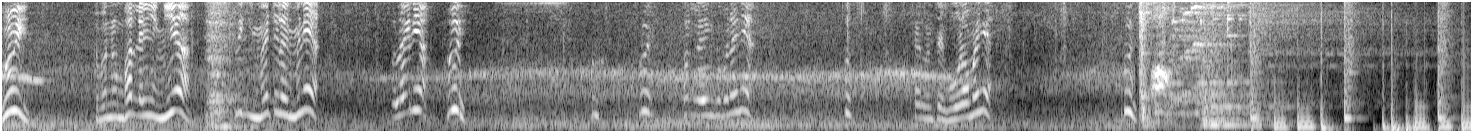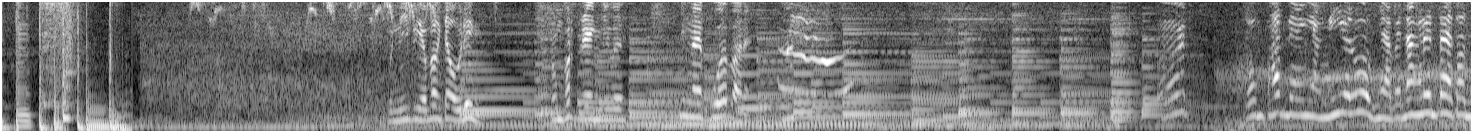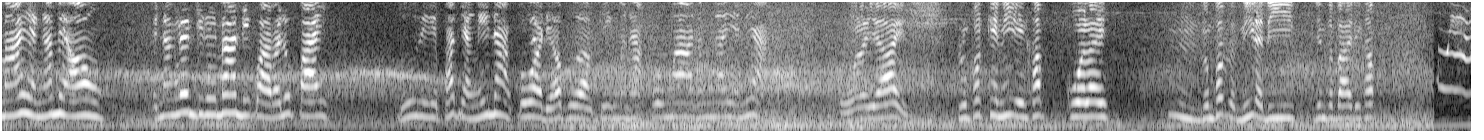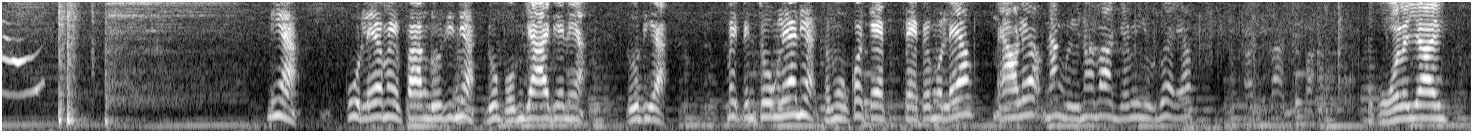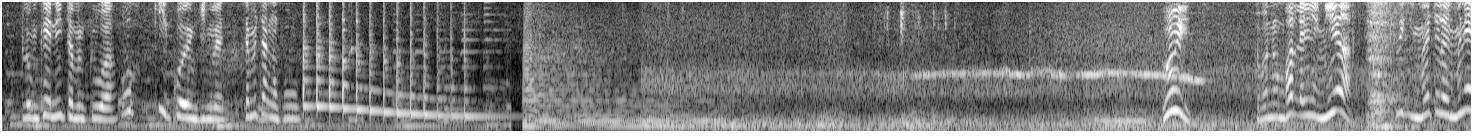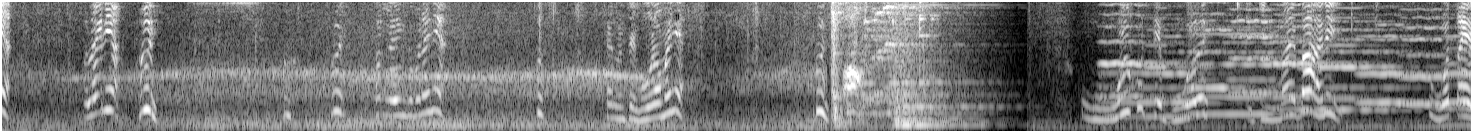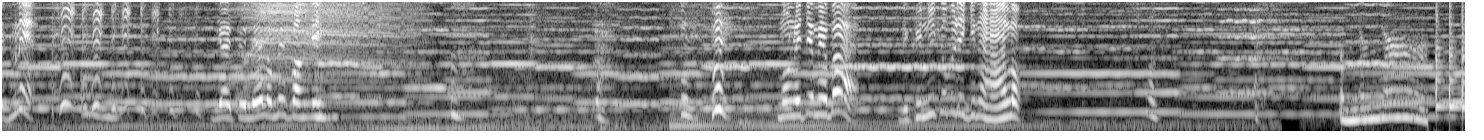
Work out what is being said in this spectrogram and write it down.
เฮ้ยทำไมลมพัดแรงอย่างเงี้ยได้กลิ่นไม้เจริญไหมเนี่ยอะไรเนี่ยเฮ้ยเฮ้ยพัดแรงกันไปแล้วเนี่ยเฮ้ยแค่ลงใส่หัวเราไหมเนี่ยเฮ้ยอ้อวันนี้เบียบ้างเจ้าโอดิ้งลมพัดแรงจริงเลยนี่ไงกลัวป่ะเนี่ย มพัดแรงอย่างนี้อะลูกอย่าไปนั่งเล่นใต้ต้นไม้อย่างนั้นไม่เอา ไปนั่งเล่นกินในบ้านดีกว่าไปลูกไป ดูสิพัดอย่างนี้น่ากลัวเดี๋ยวเผื่อกิ่งมันหักลงมาทำไงอย่างเนี้ยโอ้อะไรยายลมพัดแค่นี้เองครับ กลัวอะไรอืมลมพัดแบบนี้แหละดีเย็นสบายดีครับ เนี่ย พูดแล้วไม่ฟังดูที่เนี่ย ดูผมยายเดียเนี่ย ดูดิอะ ไม่เป็นทรงแล้วเนี่ยสมูกก็เจ็บแสบไปหมดแล้วไม่เอาแล้วนั่งอยู่หน้าบ้านย่าไม่อยู่ด้วยแล้วเข้าในบ้านดีกว่าโอ้โหอะไรยายลมแค่นี้ทำมันกลัว โอ้ขี้กลัวจริงๆเลยใช่ไหมจังกังฟูเฮ้ยทำไมลมพัดแรงอย่างเงี้ยได้กลิ่นไม้เจริญไหมเนี่ยอะไรเนี่ยเฮ้ยเฮ้ยพัดแรงกันไปแล้วเนี่ยเฮ้ยแค่ลงใส่หัวเราไหมเนี่ย โอ้ยก็เจ็บหัวเลย ไอ้กิ่งไม้บ้านี่ หัวแตกมั้ยเนี่ย ยายตัวเล็กเราไม่ฟังเองเฮ้ยมองเลยเจ้าแม่บ้า เดี๋ยวคืนนี้ก็ไม่ได้กินอาหารหรอก สมน้ำ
